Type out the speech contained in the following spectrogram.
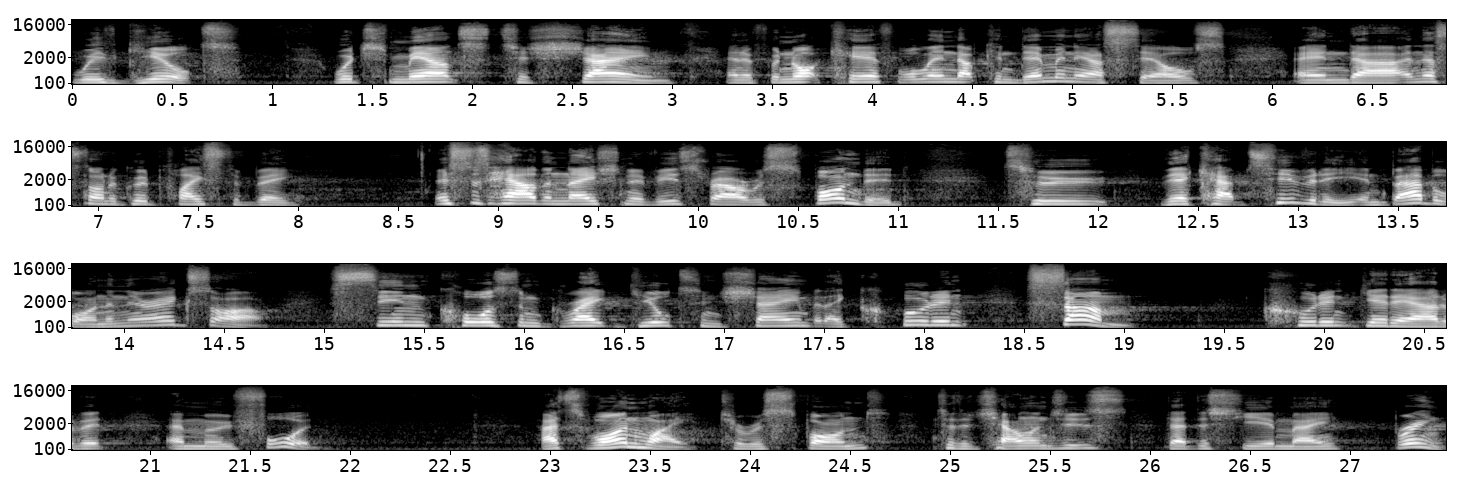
with guilt which mounts to shame. And if we're not careful, we'll end up condemning ourselves, and, uh, and that's not a good place to be. This is how the nation of Israel responded to their captivity in Babylon and their exile. Sin caused them great guilt and shame, but they couldn't, some couldn't get out of it and move forward. That's one way to respond to the challenges that this year may bring.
